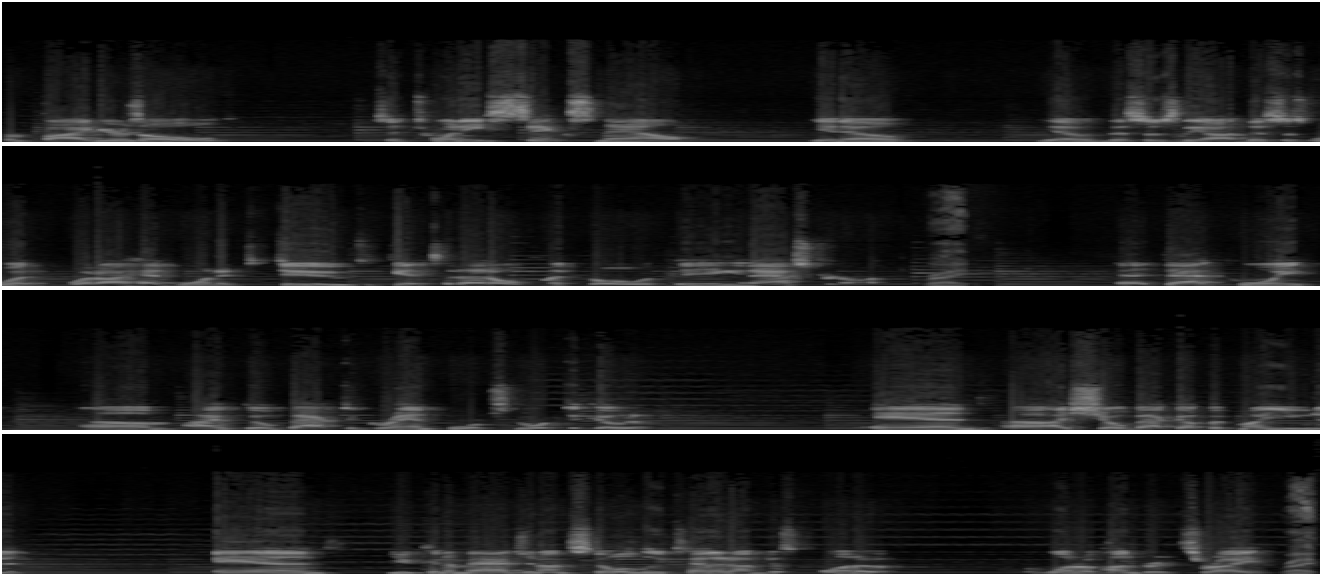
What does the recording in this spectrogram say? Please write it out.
from five years old to 26 now, you know, you know, this is the uh, this is what what I had wanted to do to get to that ultimate goal of being an astronaut. Right. At that point, um, I go back to Grand Forks, North Dakota, and uh, I show back up at my unit. And you can imagine, I'm still a lieutenant. I'm just one of one of hundreds, right? Right.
